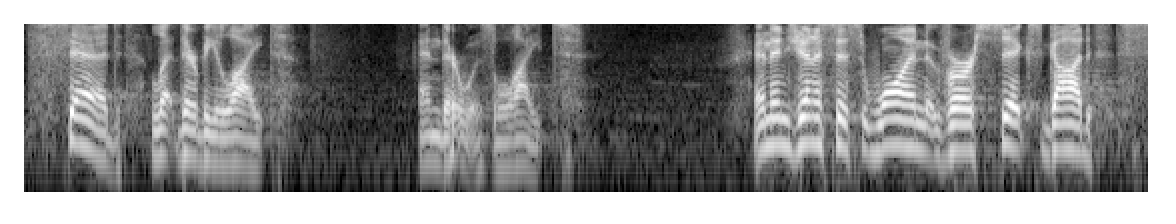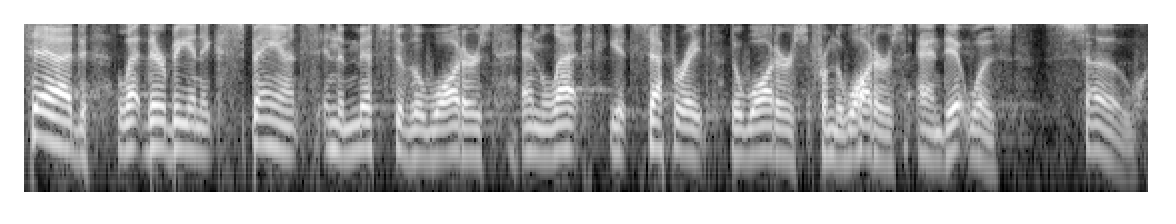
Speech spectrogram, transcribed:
said, Let there be light. And there was light. And then Genesis 1, verse 6 God said, Let there be an expanse in the midst of the waters, and let it separate the waters from the waters. And it was so.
